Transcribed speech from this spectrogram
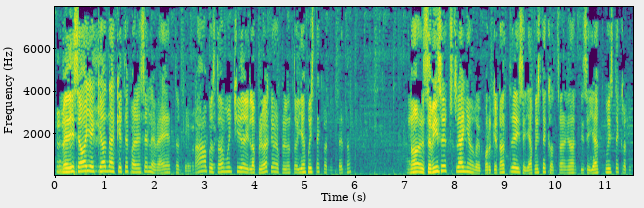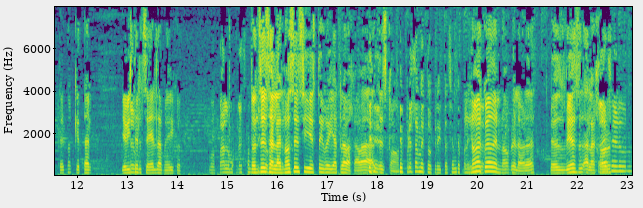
me dice, oye, ¿qué onda? ¿Qué te parece el evento? Que no, pues todo muy chido. Y lo primero que me preguntó, ¿ya fuiste con Nintendo? No, se me hizo extraño, güey, porque no te dice, ya fuiste con Sony, no, dice, ya fuiste con Nintendo, ¿qué tal? Ya viste el Zelda, me dijo. A lo mejor es Entonces, a la, no sé si este güey ya trabajaba antes con... Préstame tu acreditación de. No me acuerdo del nombre, la verdad. Pero ves, a lo Debe mejor... ser un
